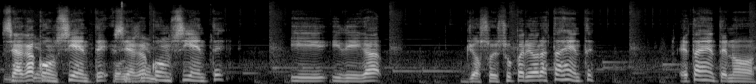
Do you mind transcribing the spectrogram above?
Se haga consciente, se haga consciente y, diga, yo soy superior a esta gente. Esta gente no...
